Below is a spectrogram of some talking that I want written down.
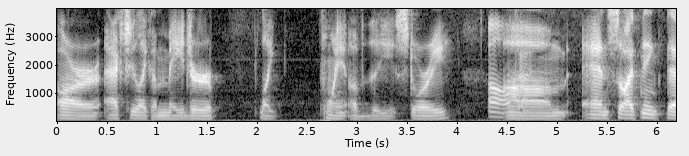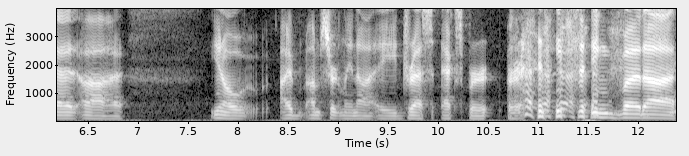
are actually like a major like point of the story. Oh, okay. Um, and so I think that uh, you know I, I'm certainly not a dress expert or anything, but uh,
